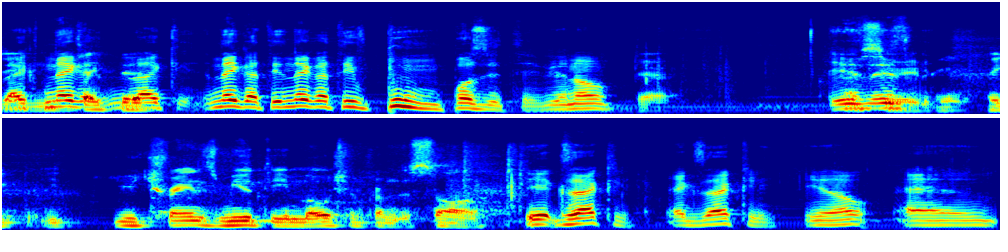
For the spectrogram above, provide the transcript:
like You neg- take the- like negative, negative, boom, positive, you know. Yeah. It's- it's- you. Like, you transmute the emotion from the song. Exactly, exactly. You know, and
